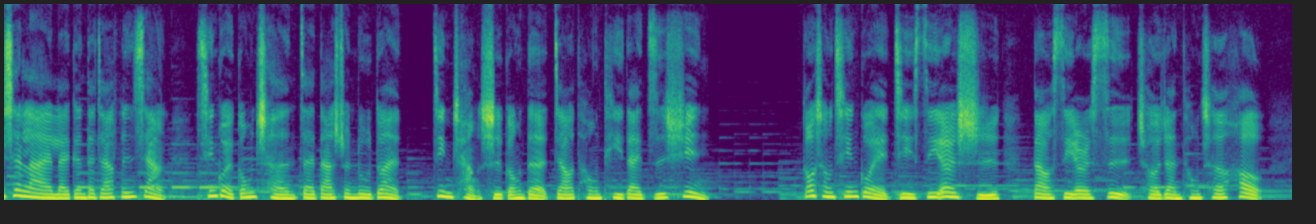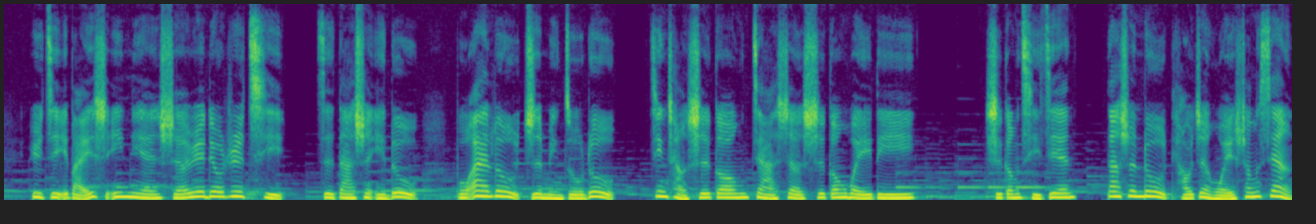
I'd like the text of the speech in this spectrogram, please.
接下来来跟大家分享轻轨工程在大顺路段进场施工的交通替代资讯。高雄轻轨继 C 二十到 C 二四车站通车后，预计一百一十一年十二月六日起，自大顺一路、博爱路至民族路进场施工，架设施工围篱。施工期间，大顺路调整为双向，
